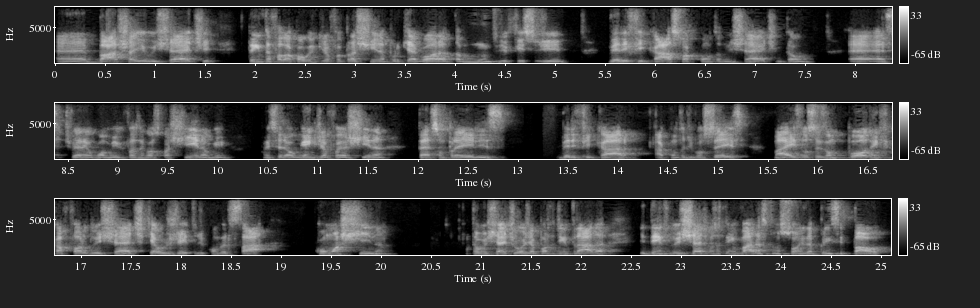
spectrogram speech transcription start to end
é, baixa aí o WeChat, tenta falar com alguém que já foi para a China, porque agora está muito difícil de verificar a sua conta no WeChat. Então, é, é, se tiverem algum amigo que faz negócio com a China, alguém conhecer alguém que já foi à China, peçam para eles verificar a conta de vocês, mas vocês não podem ficar fora do WeChat, que é o jeito de conversar com a China. Então, o WeChat hoje é a porta de entrada e dentro do WeChat você tem várias funções. A principal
